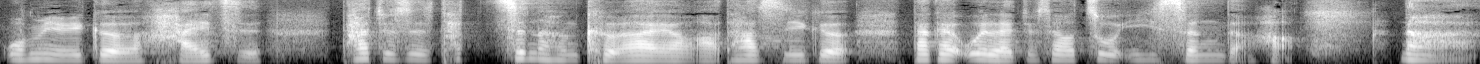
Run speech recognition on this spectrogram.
我们有一个孩子，他就是他真的很可爱哦啊，他是一个大概未来就是要做医生的哈，那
